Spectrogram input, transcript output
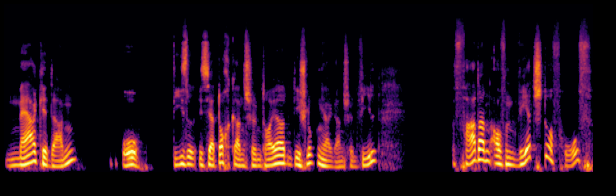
merke dann, oh, Diesel ist ja doch ganz schön teuer, die schlucken ja ganz schön viel. Fahr dann auf den Wertstoffhof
